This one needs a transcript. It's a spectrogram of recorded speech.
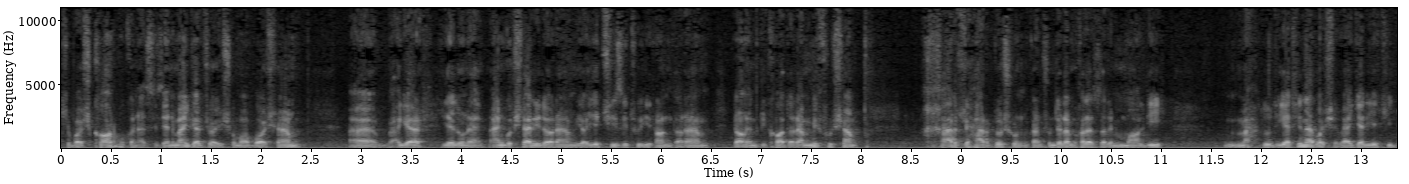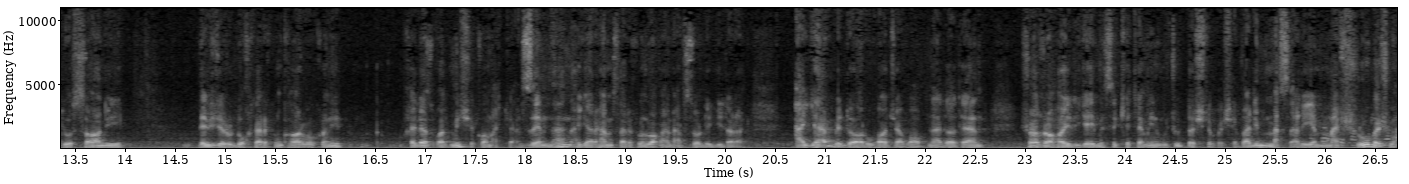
که باش کار بکنه عزیز. یعنی من اگر جای شما باشم اگر یه دونه انگشتری دارم یا یه چیزی تو ایران دارم یا امریکا دارم میفروشم. خرج هر دوشون می‌کنم. چون دلم می‌خواد از مالی محدودیتی نباشه. و اگر یکی دو سالی به رو دخترتون کار بکنید خیلی از وقت میشه کمک کرد. ضمنا اگر همسرتون واقعا افسردگی دارن اگر به داروها جواب ندادن شاید راه های دیگه مثل کتامین وجود داشته باشه. ولی مسئله مشروبشون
